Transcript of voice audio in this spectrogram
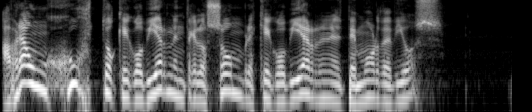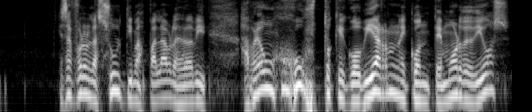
¿Habrá un justo que gobierne entre los hombres, que gobierne en el temor de Dios? Esas fueron las últimas palabras de David. ¿Habrá un justo que gobierne con temor de Dios?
